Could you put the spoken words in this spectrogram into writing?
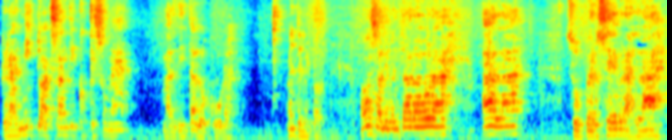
granito axántico, que es una maldita locura. Vente, mi papá. Vamos a alimentar ahora a la super cebra, la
